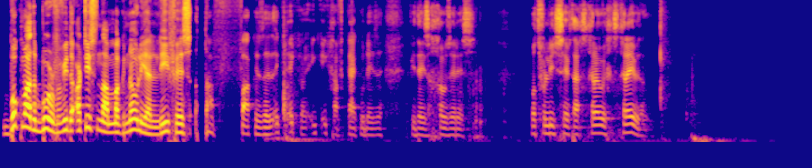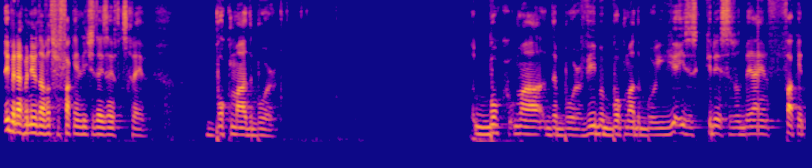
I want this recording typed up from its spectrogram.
Bokma de Boer, voor wie de artiestennaam Magnolia lief is. What the fuck is dit? Ik, ik, ik, ik ga even kijken hoe deze, wie deze gozer is. Wat voor liedjes heeft hij geschreven dan? Ik ben echt benieuwd naar wat voor fucking liedjes deze heeft geschreven. Bokma de Boer. Bokma de Boer. Wiebe Bokma de Boer. Jezus Christus, wat ben jij een fucking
